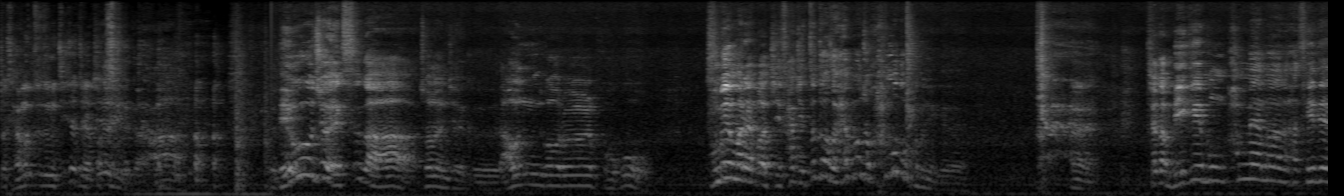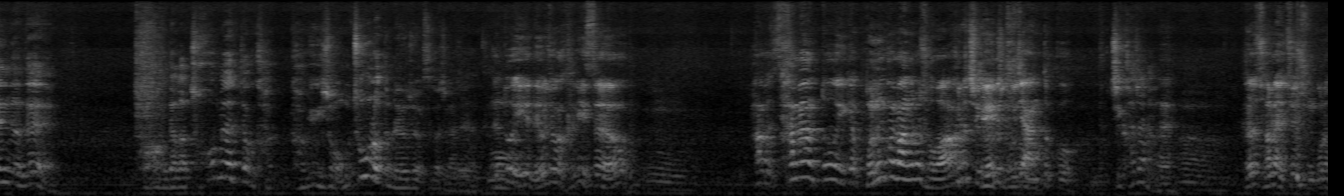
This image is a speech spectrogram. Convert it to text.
또 잘못 뜯으면 찢어져요. 찢어지니까. 아. 그 네오조 X가 저는 이제 그 나온 거를 보고 구매만 해봤지 사실 뜯어서 해본 적 한 번도 없거든요 이게. 예. 제가 미개봉 판매만 한 세 대 했는데 와 내가 처음에 했다고 가, 가격이 좀 엄청 네오조 X가 지금. 근데 어. 또 이게 네오조가 그게 있어요. 음, 하- 사면 또 이게 보는 것만으로 좋아. 그렇지, 괜히 그렇지. 굳이 안 뜯고. 묵직하잖아. 네. 어. 그래서 저는 애초에 중고로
